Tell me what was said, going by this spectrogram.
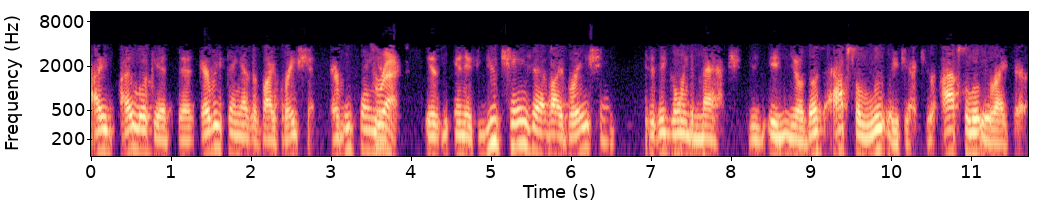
I, I look at that everything as a vibration. Everything is- correct. is, and if you change that vibration, is it going to match? You you know, those absolutely, Jack. You're absolutely right there.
